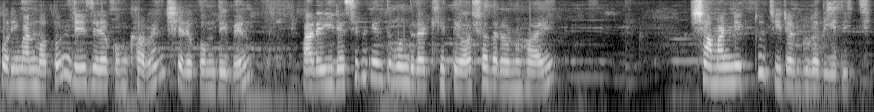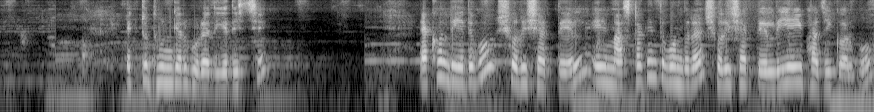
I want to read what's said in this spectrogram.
পরিমাণ মতন, যে যেরকম খাবেন সেরকম দিবেন। আর এই রেসিপি কিন্তু বন্ধুরা খেতে অসাধারণ হয়। সামান্য একটু জিরার গুঁড়া দিয়ে দিচ্ছি। একটু ধুনগের গুঁড়া দিয়ে দিচ্ছি। এখন দিয়ে দেব সরিষার তেল। এই মাছটা কিন্তু বন্ধুরা সরিষার তেল দিয়েই ভাজি করব।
